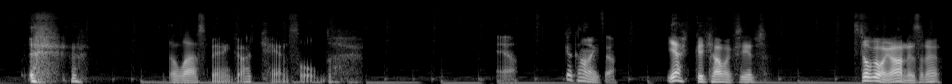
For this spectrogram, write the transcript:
the Last Man got canceled. Yeah, good comic though. Yeah, good comic seems still going on, isn't it?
